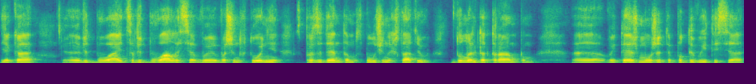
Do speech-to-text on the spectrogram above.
яка е, відбувається, відбувалася в Вашингтоні з президентом Сполучених Штатів Дональда Трампом. Е, Ви теж можете подивитися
